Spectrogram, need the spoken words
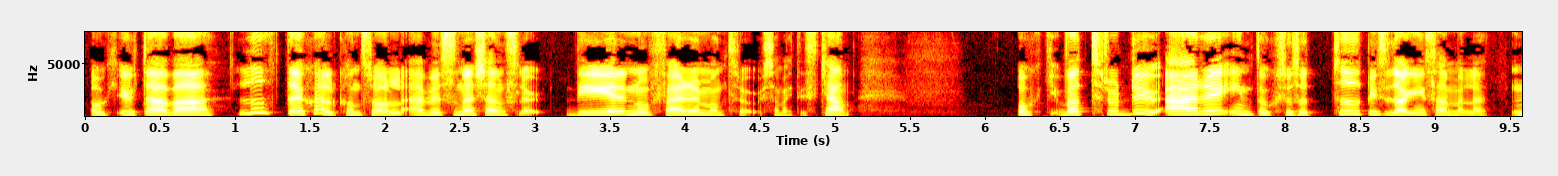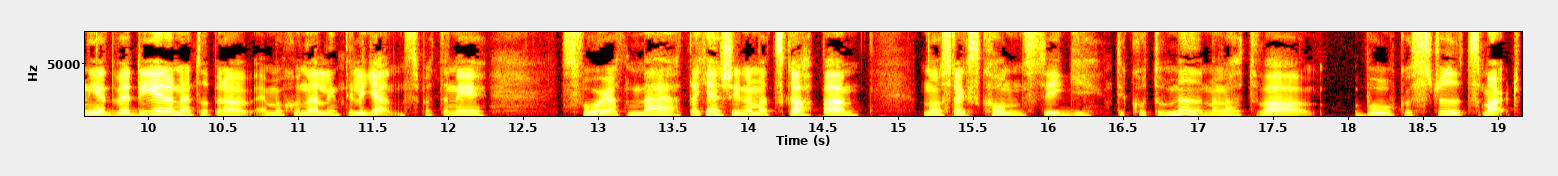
och utöva lite självkontroll över sina känslor. Det är det nog färre än man tror som faktiskt kan. Och vad tror du, är det inte också så typiskt i dagens samhälle att nedvärdera den här typen av emotionell intelligens för att den är svårare att mäta kanske genom att skapa någon slags konstig dikotomi mellan att vara bok och streetsmart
